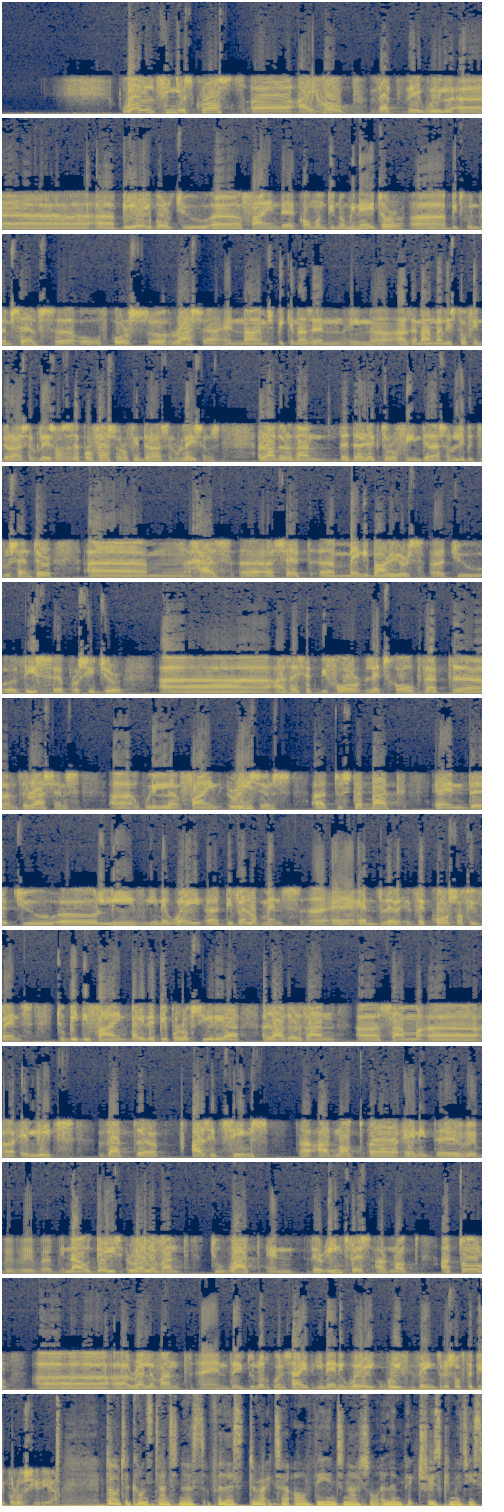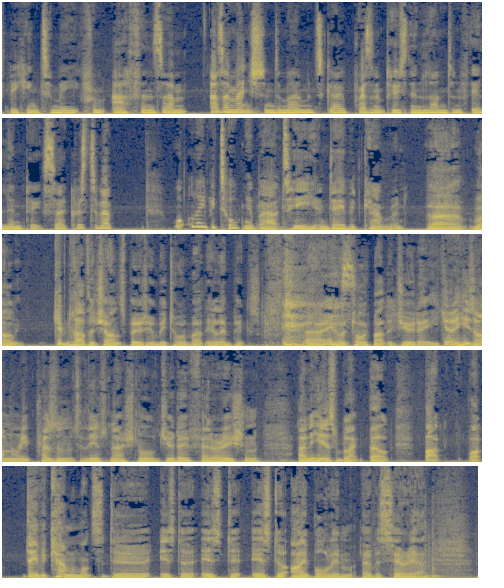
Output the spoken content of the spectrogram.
Well, fingers crossed. Uh, I hope that they will uh, uh, be able to uh, find a common denominator uh, between themselves. Uh, of course, Russia, and now I'm speaking as an in, as an analyst of international relations, as a professor of international relations, rather than the director of the International Olympic Truce Center, um, has set many barriers to this procedure. As I said before, let's hope that the Russians Uh, will uh, find reasons uh, to step back and uh, to uh, leave in a way uh, developments and the, the course of events to be defined by the people of Syria rather than some elites that, as it seems, are not any nowadays relevant to what and their interests are not at all uh, uh, relevant and they do not coincide in any way with the interests of the people of Syria. Dr. Konstantinos Philis, Director of the International Olympic Truce Committee, speaking to me from Athens. Um, as I mentioned a moment ago, President Putin in London for the Olympics. Uh, Christopher, what will they be talking about, he and David Cameron? Uh, well, given half a chance, Putin will be talking about the Olympics. Uh, He'll talk about the judo. You know, he's honorary president of the International Judo Federation, and he is a black belt. But what David Cameron wants to do is to is to is to eyeball him over Syria.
